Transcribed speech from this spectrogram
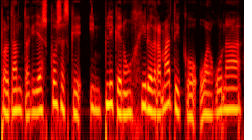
Por lo tanto, aquellas cosas que impliquen un giro dramático o alguna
